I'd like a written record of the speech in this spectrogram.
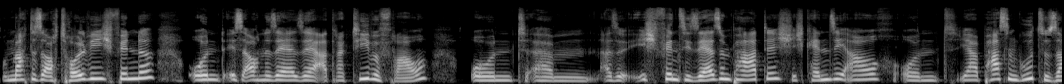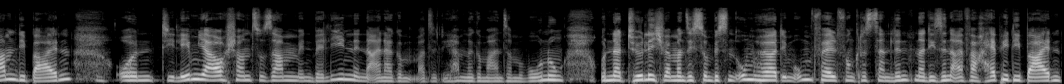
und macht es auch toll, wie ich finde und ist auch eine sehr, sehr attraktive Frau. Und ähm, also ich finde sie sehr sympathisch, ich kenne sie auch und ja, passen gut zusammen, die beiden. Und die leben ja auch schon zusammen in Berlin, in einer, also die haben eine gemeinsame Wohnung. Und natürlich, wenn man sich so ein bisschen umhört im Umfeld von Christian Lindner, die sind einfach happy, die beiden,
